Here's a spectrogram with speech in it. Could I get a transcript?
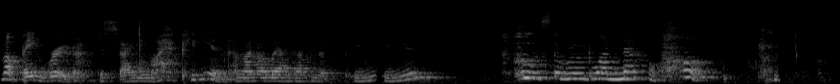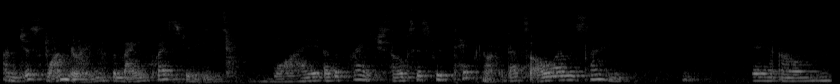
I'm not being rude, I'm just stating my opinion. Am I not allowed to have an opinion? Who's the rude one now, huh? I'm just wondering, the main question is, why are the French so obsessed with techno? That's all I was saying. Um,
